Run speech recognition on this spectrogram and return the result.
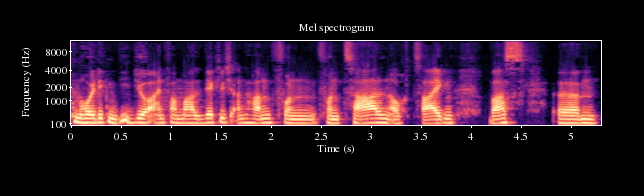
im heutigen Video einfach mal wirklich anhand von, von Zahlen auch zeigen, was ähm,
